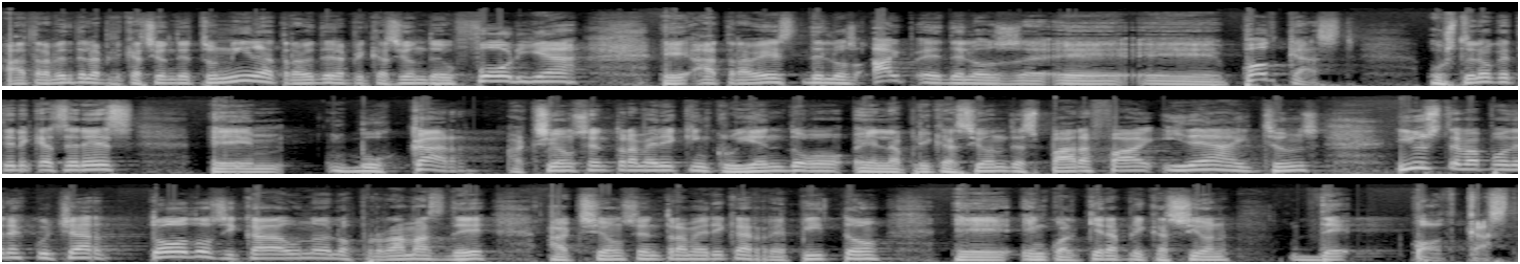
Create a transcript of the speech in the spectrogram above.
a través de la aplicación de TuneIn, a través de la aplicación de Euforia, eh, a través de los, eh, de los podcasts. Usted lo que tiene que hacer es eh, buscar Acción Centroamérica, incluyendo en la aplicación de Spotify y de iTunes, y usted va a poder escuchar todos y cada uno de los programas de Acción Centroamérica, repito, eh, en cualquier aplicación de podcast.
